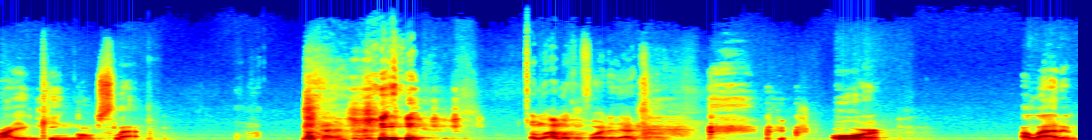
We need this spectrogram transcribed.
Lion King gonna slap. Okay. I'm I'm looking forward to that. Though. Or Aladdin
